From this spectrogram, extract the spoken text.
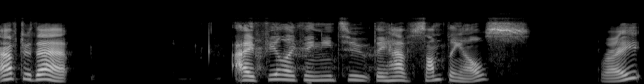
After that I feel like they need to they have something else, right?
